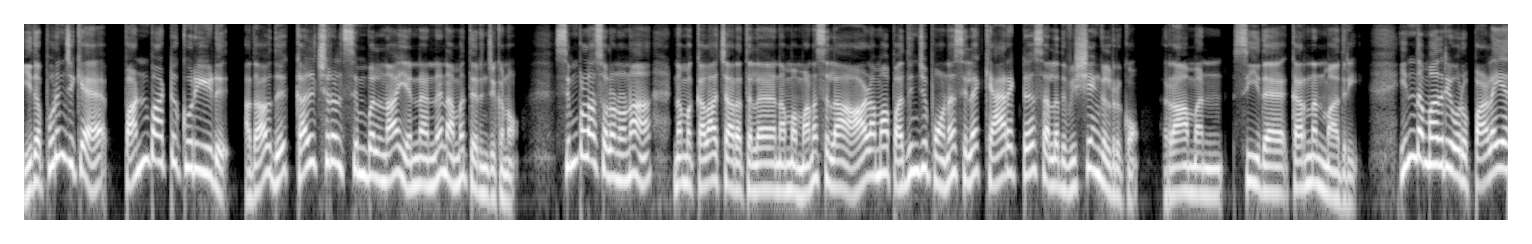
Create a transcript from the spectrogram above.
இத புரிஞ்சிக்க பண்பாட்டு குறியீடு அதாவது கல்ச்சுரல் சிம்பிள்னா என்னன்னு நாம தெரிஞ்சுக்கணும். சிம்பிளா சொல்லணும்னா நம்ம கலாச்சாரத்துல நம்ம மனசுல ஆழமா பதிஞ்சு போன சில கேரக்டர்ஸ் அல்லது விஷயங்கள் இருக்கும். ராமன் சீத கர்ணன் மாதிரி. இந்த மாதிரி ஒரு பழைய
